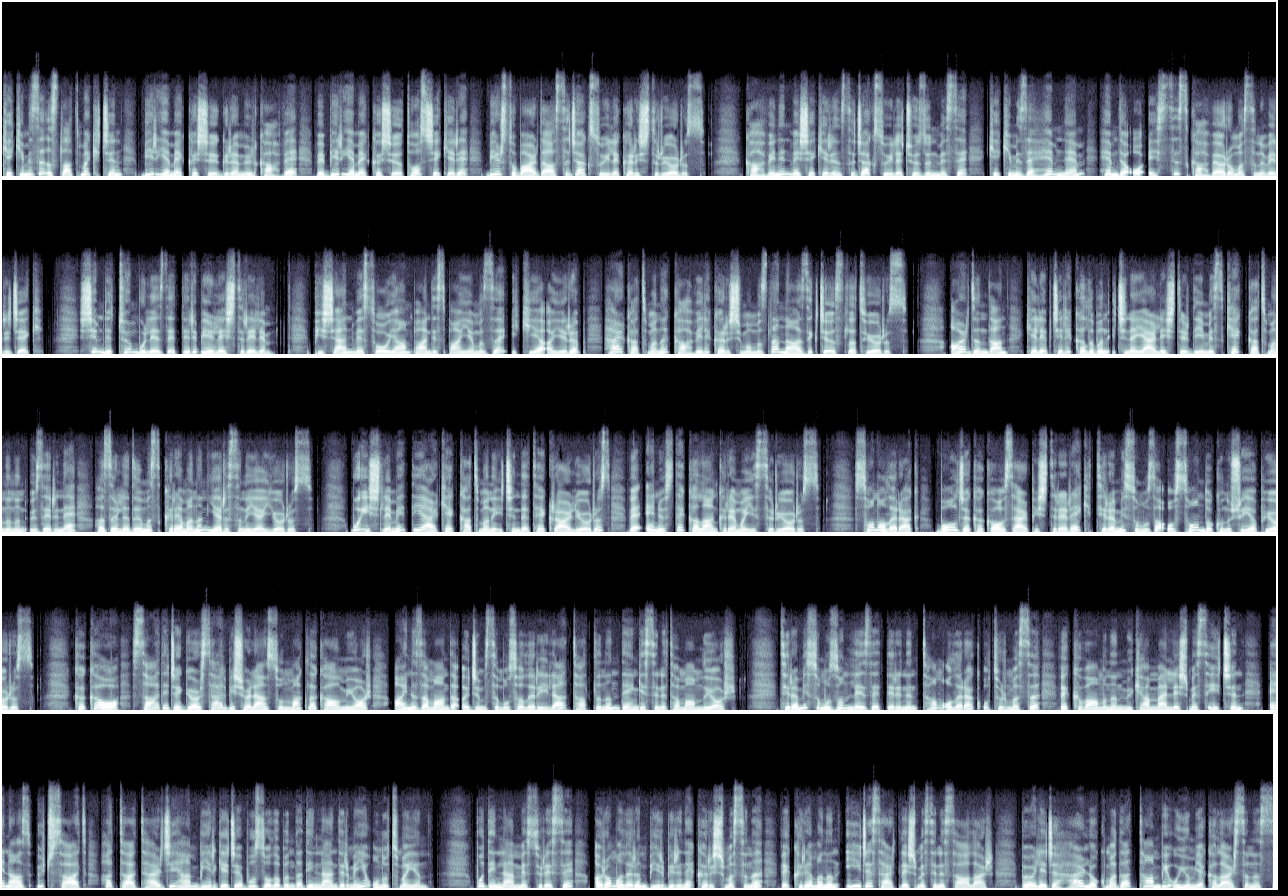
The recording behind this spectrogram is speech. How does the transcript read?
Kekimizi ıslatmak için 1 yemek kaşığı granül kahve ve 1 yemek kaşığı toz şekeri 1 su bardağı sıcak su ile karıştırıyoruz. Kahvenin ve şekerin sıcak suyla çözünmesi kekimize hem nem hem de o eşsiz kahve aromasını verecek. Şimdi tüm bu lezzetleri birleştirelim. Pişen ve soğuyan pandispanyamızı ikiye ayırıp her katmanı kahveli karışımımızla nazikçe ıslatıyoruz. Ardından kelepçeli kalıbın içine yerleştirdiğimiz kek katmanının üzerine hazırladığımız kremanın yarısını yayıyoruz. Bu işlemi diğer kek katmanı içinde tekrarlıyoruz ve en üste kalan kremayı sürüyoruz. Son olarak bolca kakao serpiştirerek tiramisu'muza o son dokunuşu yapıyoruz. Kakao sadece görsel bir şölen sunmakla kalmıyor, aynı zamanda acımsı musalarıyla tatlının dengesini tamamlıyor. Tiramisu'muzun lezzetlerinin tam olarak oturması ve kıvamının mükemmelleşmesi için en az 3 saat hatta tercihen bir gece buzdolabında dinlendirmeyi unutmayın. Bu dinlenme süresi aromaların birbirine karışmasını ve kremanın iyice sertleşmesini sağlar. Böylece her lokmada tam bir uyum yakalarsınız.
